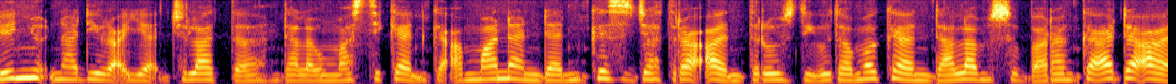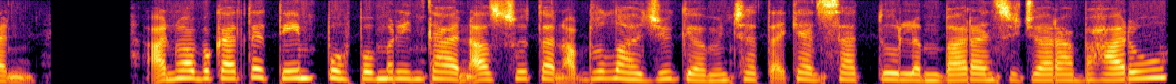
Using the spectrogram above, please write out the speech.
denyut nadi rakyat jelata dalam memastikan keamanan dan kesejahteraan terus diutamakan dalam sebarang keadaan. Anwar berkata tempoh pemerintahan Al-Sultan Abdullah juga mencatatkan satu lembaran sejarah baharu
